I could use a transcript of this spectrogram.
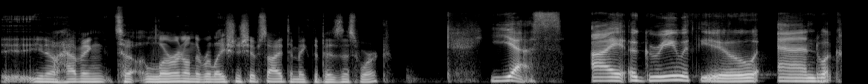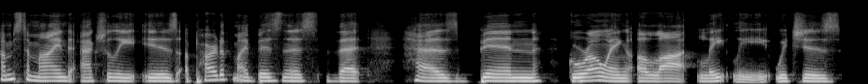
you know having to learn on the relationship side to make the business work yes i agree with you and what comes to mind actually is a part of my business that has been growing a lot lately, which is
